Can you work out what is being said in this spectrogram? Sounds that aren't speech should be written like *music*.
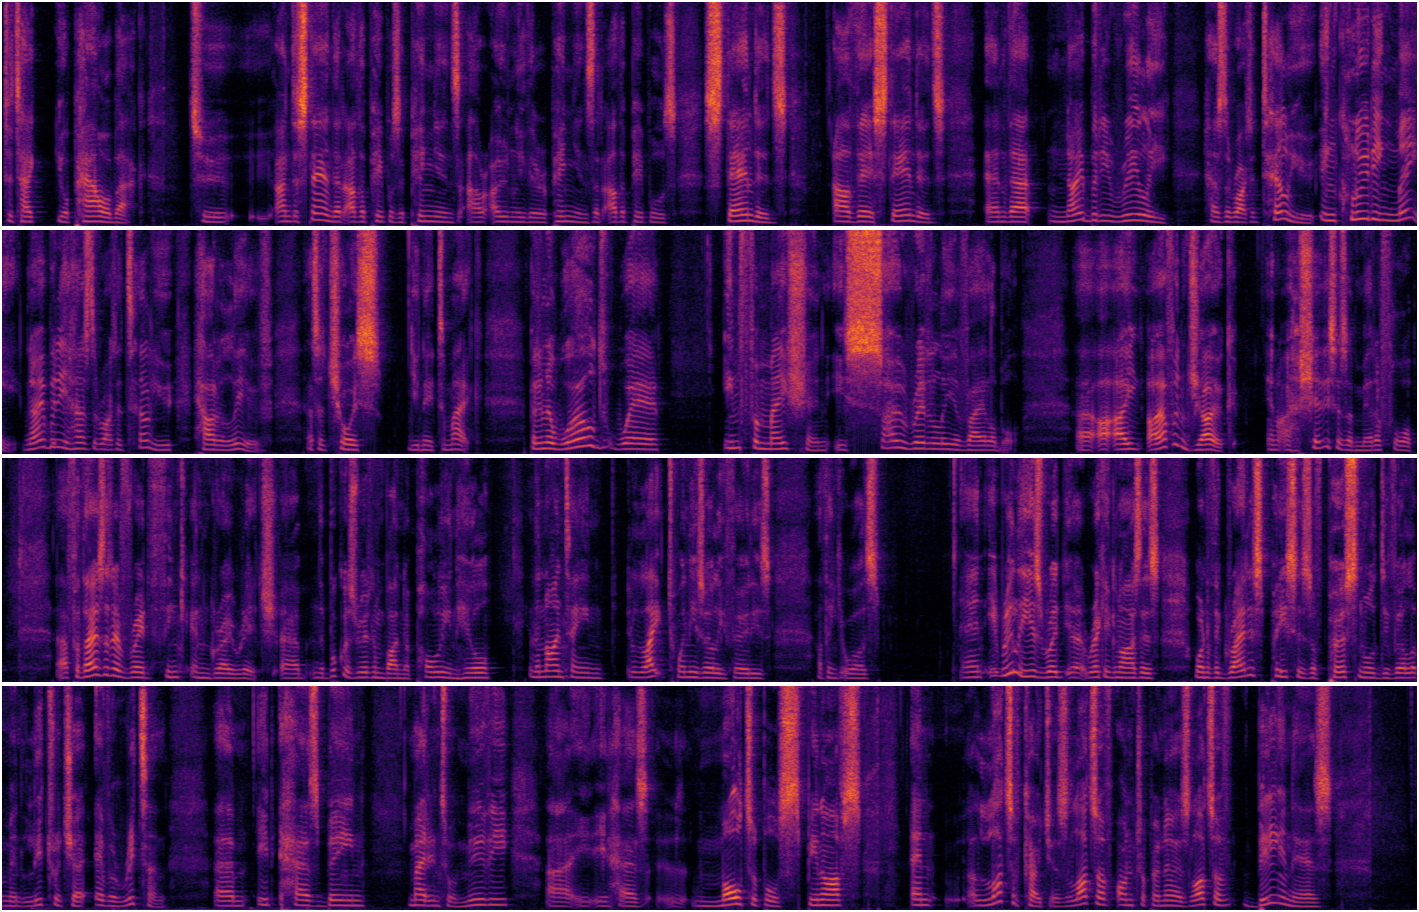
to take your power back, to understand that other people's opinions are only their opinions, that other people's standards are their standards, and that nobody really has the right to tell you, including me. Nobody has the right to tell you how to live. That's a choice you need to make. But in a world where information is so readily available, uh, I, I often joke, and I share this as a metaphor. Uh, for those that have read Think and Grow Rich, uh, the book was written by Napoleon Hill in the 19 late 20s, early 30s, I think it was. And it really is re- uh, recognized as one of the greatest pieces of personal development literature ever written. Um, it has been made into a movie, uh, it, has uh, multiple spin offs, and lots of coaches, lots of entrepreneurs, lots of billionaires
